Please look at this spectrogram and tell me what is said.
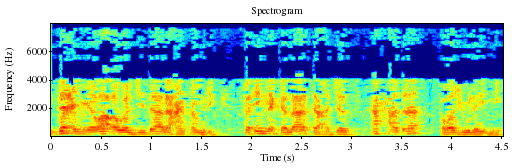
دع المراء والجدال عن أمرك فإنك لا تعجز أحد رجلين.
